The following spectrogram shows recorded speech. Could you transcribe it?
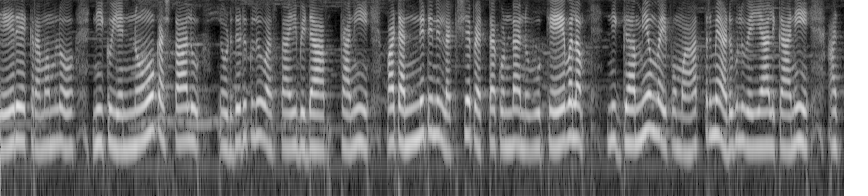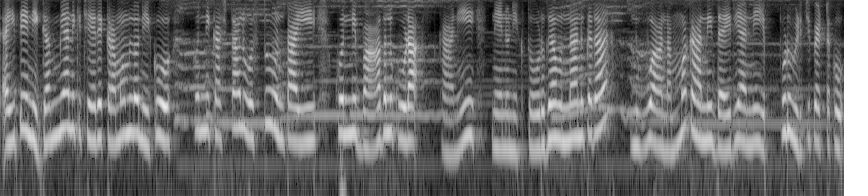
చేరే క్రమంలో నీకు ఎన్నో కష్టాలు ఒడిదుడుకులు వస్తాయి బిడ్డ. కానీ వాటన్నిటిని లక్ష్య పెట్టకుండా నువ్వు కేవలం నీ గమ్యం వైపు మాత్రమే అడుగులు వేయాలి. కానీ అయితే నీ గమ్యానికి చేరే క్రమంలో నీకు కొన్ని కష్టాలు వస్తూ ఉంటాయి కొన్ని బాధలు కూడా. కానీ నేను నీకు తోడుగా ఉన్నాను కదా. నువ్వు ఆ నమ్మకాన్ని ధైర్యాన్ని ఎప్పుడు విడిచిపెట్టకు.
